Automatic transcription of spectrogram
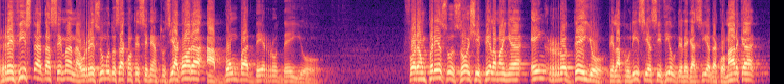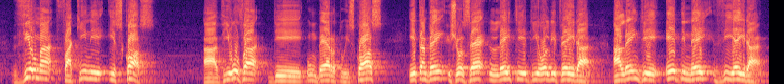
Revista da semana, o resumo dos acontecimentos. E agora, a bomba de rodeio. Foram presos hoje pela manhã em rodeio pela Polícia Civil, Delegacia da Comarca, Vilma Facchini Scos, a viúva de Humberto Scos, e também José Leite de Oliveira além de Ednei Vieira.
